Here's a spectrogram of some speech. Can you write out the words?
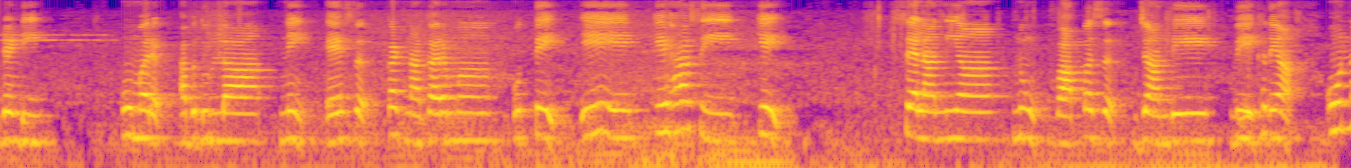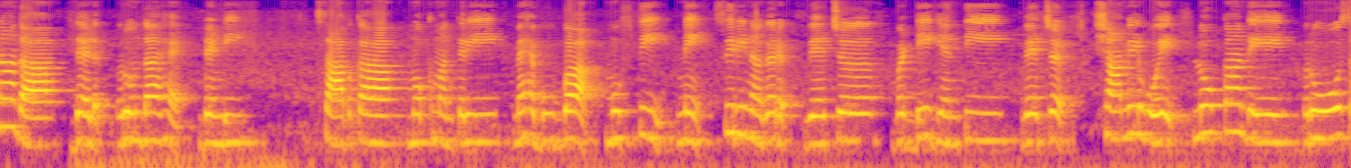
ਡੰਡੀ। ਉਮਰ ਅਬਦੁੱਲਾ ਨੇ ਇਸ ਘਟਨਾਕ੍ਰਮ ਉੱਤੇ ਇਹ ਕਿਹਾ ਸੀ ਕਿ ਸੈਲਾਨੀਆਂ ਨੂੰ ਵਾਪਸ ਜਾਂਦੇ ਵੇਖਦਿਆਂ ਉਹਨਾਂ ਦਾ ਦਿਲ ਰੋਂਦਾ ਹੈ। ਡੰਡੀ ਸਾਬਕਾ ਮੁੱਖ ਮੰਤਰੀ ਮਹਿਬੂਬਾ ਮੁਫਤੀ ਨੇ ਸ੍ਰੀਨਗਰ ਵਿੱਚ ਵੱਡੀ ਗਿਣਤੀ ਵਿੱਚ ਸ਼ਾਮਿਲ ਹੋਏ ਲੋਕਾਂ ਦੇ ਰੋਸ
